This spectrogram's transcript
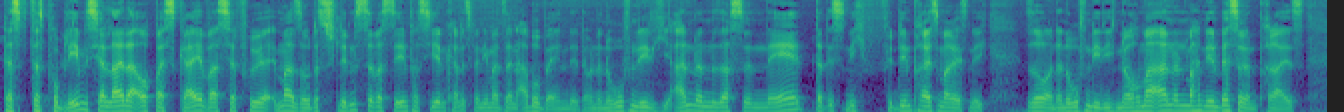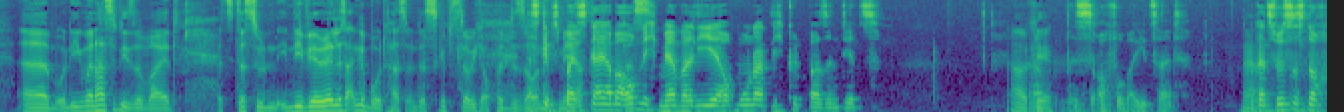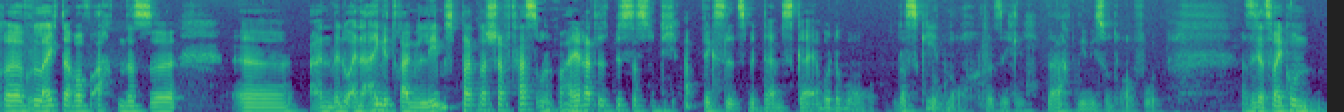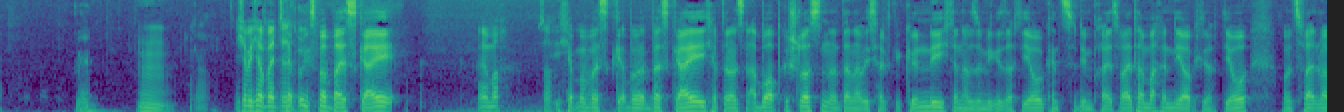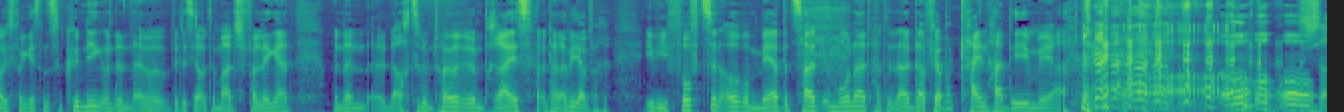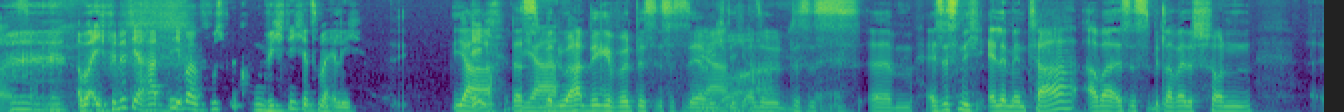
Das, das Problem ist ja leider auch bei Sky war es ja früher immer so. Das Schlimmste, was denen passieren kann, ist, wenn jemand sein Abo beendet. Und dann rufen die dich an und dann sagst du, nee, das ist nicht, für den Preis mache ich es nicht. So, und dann rufen die dich nochmal an und machen dir einen besseren Preis. Ähm, und irgendwann hast du die so weit, als dass du ein individuelles Angebot hast. Und das gibt es, glaube ich, auch bei The Zone Das gibt's nicht mehr. bei Sky aber auch Das- nicht mehr, weil die auch monatlich kündbar sind jetzt. Ah, okay. Ja, ist auch vorbei die Zeit. Ja. Du kannst höchstens noch äh, vielleicht darauf achten, dass äh, äh, ein, wenn du eine eingetragene Lebenspartnerschaft hast oder verheiratet bist, dass du dich abwechselst mit deinem Sky-Abonnement. Das geht noch tatsächlich. Da achten die nicht so drauf wohl. Das sind ja zwei Kunden. Ne? Hm. Ich habe mich aber Ich habe übrigens mal bei Sky ja, mach. Sag. Ich habe mal bei Sky, bei, Sky ich habe damals ein Abo abgeschlossen und dann habe ich es halt gekündigt. Dann haben sie mir gesagt, jo, kannst du den Preis weitermachen? Ja, habe ich gesagt, jo. Und beim zweiten Mal habe ich es vergessen zu kündigen und dann äh, wird es ja automatisch verlängert und dann äh, auch zu einem teureren Preis. Und dann habe ich einfach irgendwie 15 Euro mehr bezahlt im Monat, hatte dafür aber kein HD mehr. Oh, oh, oh. Scheiße. Aber ich finde ja HD beim Fußball gucken wichtig, jetzt mal ehrlich. Ja, Echt? das, Ja. wenn du HD gewöhnt bist, ist es sehr Ja. wichtig. Also das ist, ähm, es ist nicht elementar, aber es ist mittlerweile schon,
